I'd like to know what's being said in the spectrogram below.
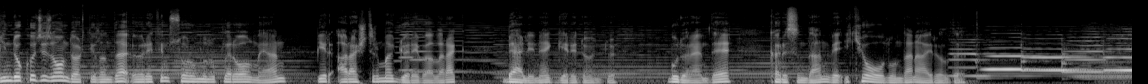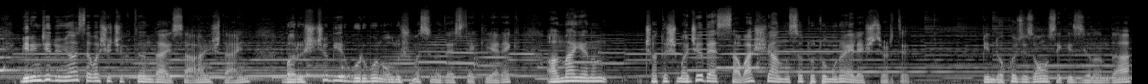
1914 yılında öğretim sorumlulukları olmayan bir araştırma görevi alarak Berlin'e geri döndü. Bu dönemde karısından ve iki oğlundan ayrıldı. Birinci Dünya Savaşı çıktığında ise Einstein, barışçı bir grubun oluşmasını destekleyerek Almanya'nın çatışmacı ve savaş yanlısı tutumunu eleştirdi. 1918 yılında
